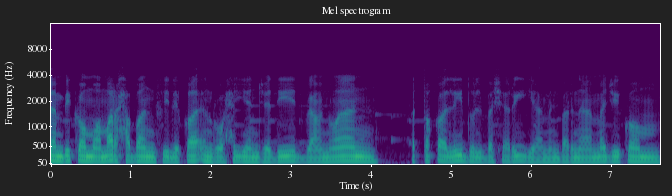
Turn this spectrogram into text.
أهلا بكم ومرحبا في لقاء روحي جديد بعنوان التقاليد البشرية من برنامجكم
